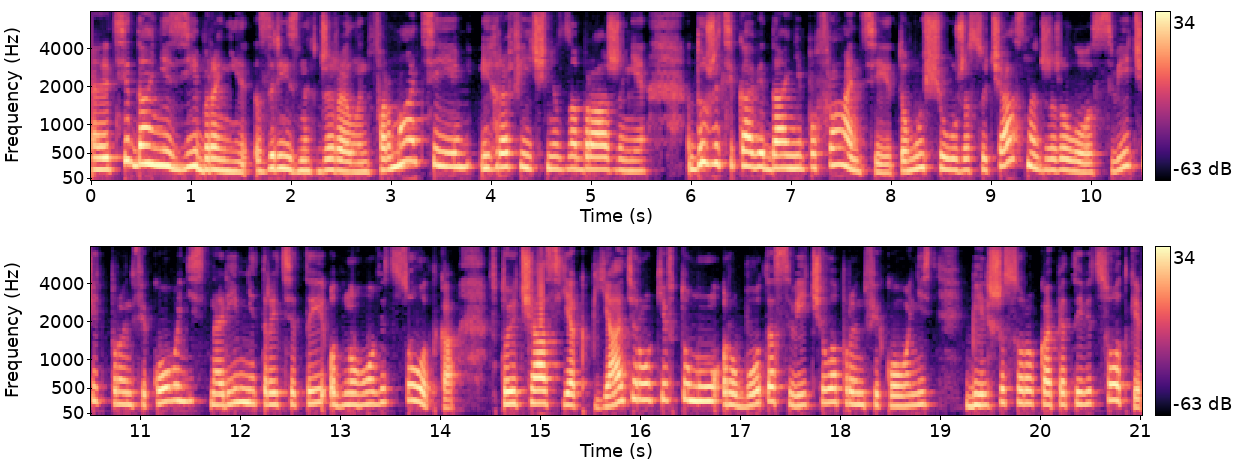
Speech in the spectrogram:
Е, Ці дані зібрані з різних джерел інформації і графічні зображені. Дуже цікаві дані по Франції, тому що уже сучасне джерело свідчить про інфікованість на рівні 31%, в той час як 5 років тому робота свідчила про інфікованість більше 45%.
